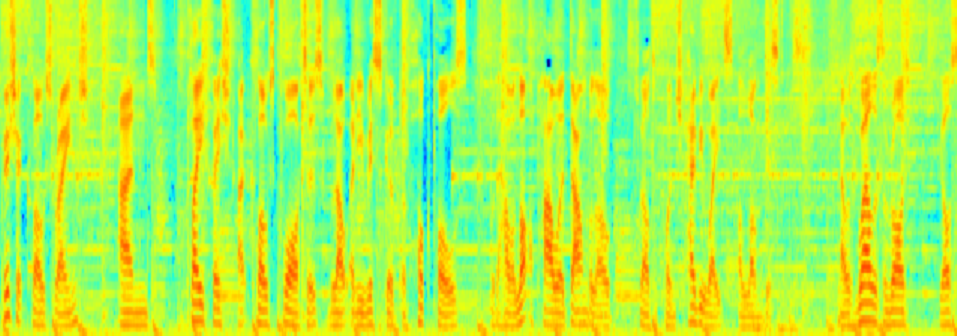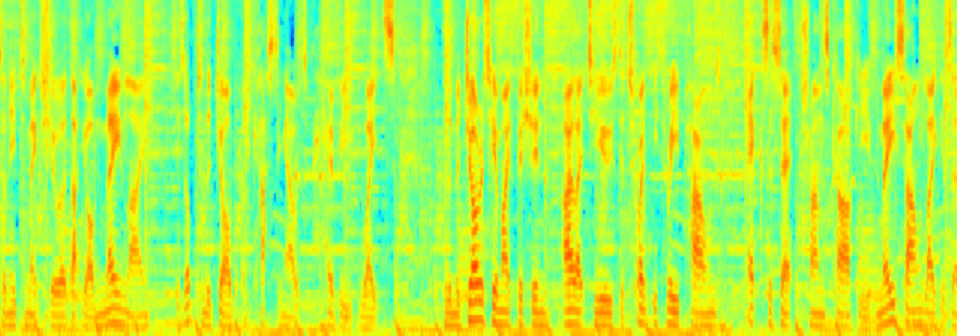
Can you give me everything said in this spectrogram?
fish at close range and play fish at close quarters without any risk of, of hook pulls, but they have a lot of power down below to be able to punch heavy weights a long distance. Now as well as the rod, you also need to make sure that your main line is up to the job of casting out heavy weights. For the majority of my fishing, I like to use the 23 pound Exocet Transkhaki. It may sound like it's a,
